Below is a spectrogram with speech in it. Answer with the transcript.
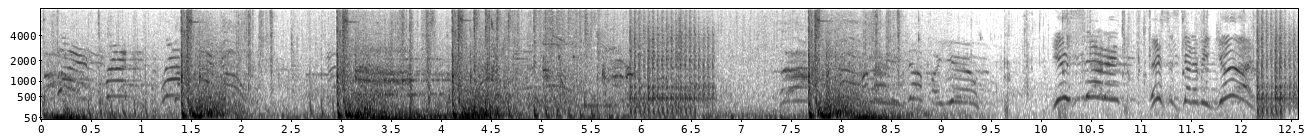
Fire, friend! Go! You said it! This is gonna be good!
